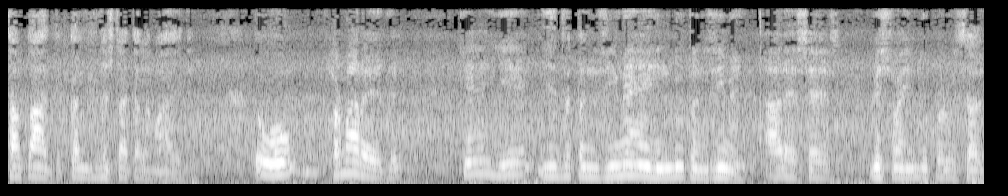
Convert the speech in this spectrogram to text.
صاحب آج کل گزشتہ کل ہم آئے تھے۔ تو وہ فرما رہے تھے کہ یہ یہ جو تنظیمیں ہیں ہندو تنظیمیں R S S Vishwa Hindu Parishad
